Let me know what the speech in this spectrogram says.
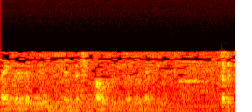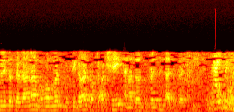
like where we are doing manufacturing pharmaceuticals or vaccines. Dr. Sunita Saldana, Muhammad Muftigar, Dr. Akshay, and others were present at the press meet. Hi, this is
